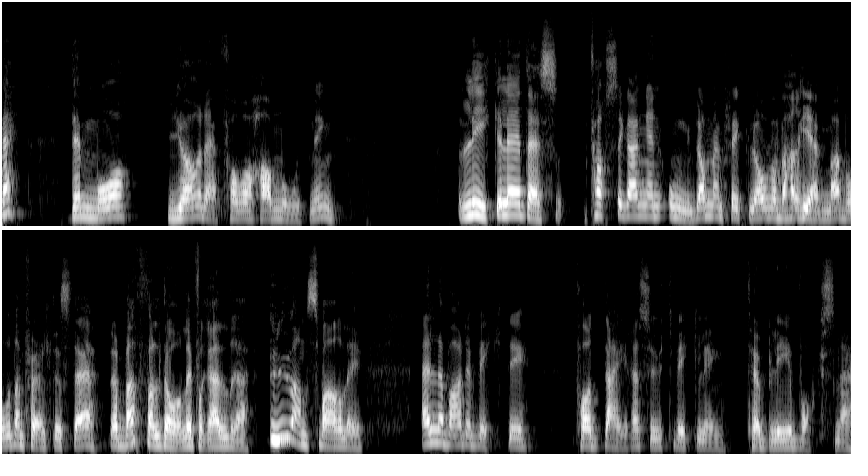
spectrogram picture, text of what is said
vet det må gjøre det for å ha modning. Likeledes Første gang en ungdommen fikk lov å være hjemme, hvordan føltes det? Det er i hvert fall dårlige foreldre. Uansvarlig. Eller var det viktig for deres utvikling til å bli voksne?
